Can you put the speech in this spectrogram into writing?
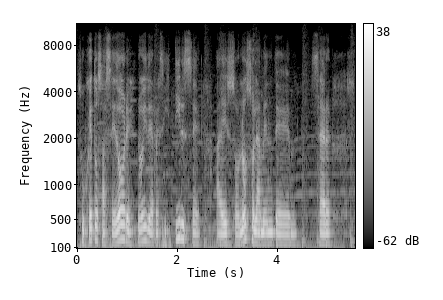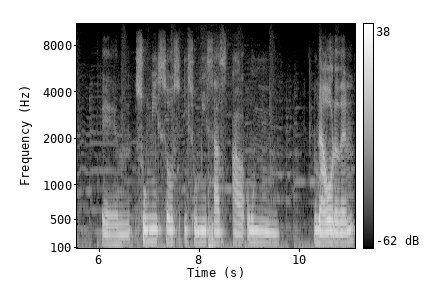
sujetos hacedores, ¿no? Y de resistirse a eso, no solamente ser eh, sumisos y sumisas a un una orden,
